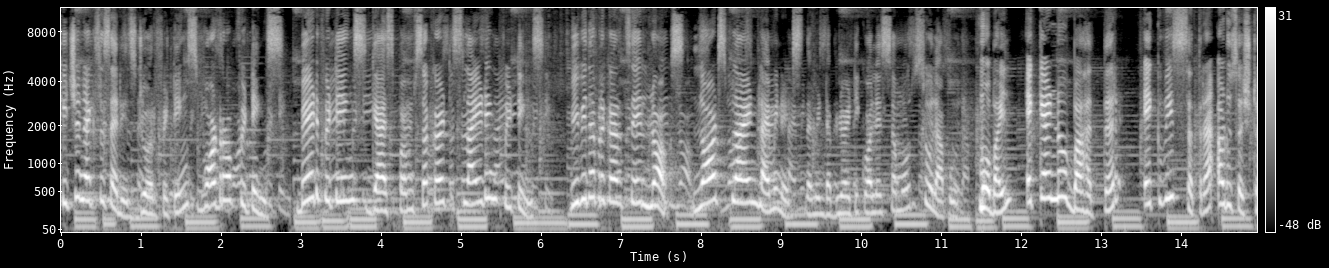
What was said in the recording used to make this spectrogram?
kitchen accessories door fittings wardrobe fittings bed fittings gas pump सकट स्लाइडिंग फिटिंग्स विविध प्रकारचे लॉक्स लॉर्ड्स ब्लाइंड लॅमिनेट्स नवीन डब्ल्यू आय टी कॉलेज समोर सोलापूर. मोबाईल एक्क्याण्णव बहात्तर एकवीस सतरा अडुसष्ट.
